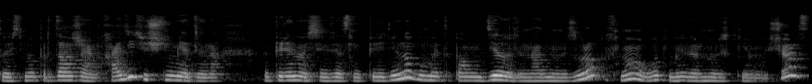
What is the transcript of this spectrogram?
То есть мы продолжаем ходить очень медленно, мы переносим вес на переднюю ногу. Мы это, по-моему, делали на одном из уроков, но вот мы вернулись к нему еще раз.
